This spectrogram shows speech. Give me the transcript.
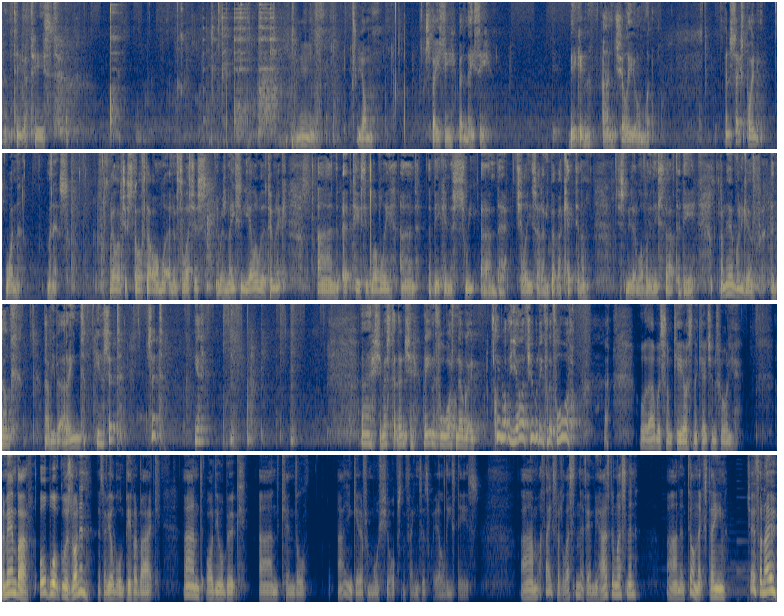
and take a taste. Mmm, yum. Spicy but nicey. Bacon and chilli omelette in 6.1 minutes. Well, I've just scoffed that omelette and it was delicious. It was nice and yellow with the turmeric and it tasted lovely and the bacon was sweet and the chilies had a wee bit of a kick to them. Just made it lovely, a nice start today. And now I'm going to give the dog that wee bit of rind. Here, sit, sit, here. Uh, she missed it, didn't she? Right in the floor. Now got to clean up the yellow turmeric for the floor. oh, that was some chaos in the kitchen for you. Remember, Old Bloke Goes Running is available in paperback and audiobook and Kindle. And you can get it from most shops and things as well these days. Um, thanks for listening if anybody has been listening. And until next time, ciao for now.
